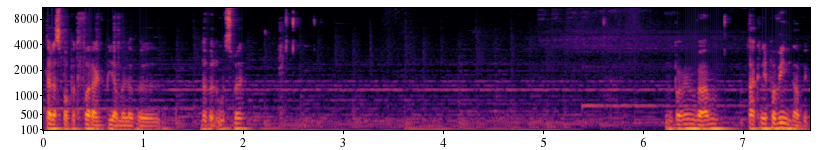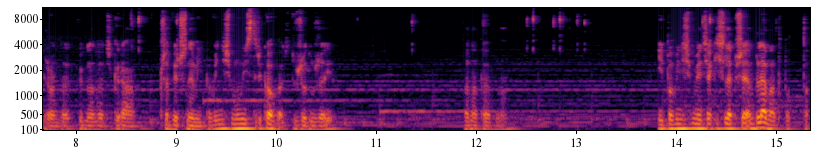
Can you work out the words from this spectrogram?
teraz po potworach bijamy level, level 8. Powiem wam, tak nie powinna wyglądać, wyglądać gra przedwiecznymi. Powinniśmy uistrykować dużo dłużej. To na pewno. I powinniśmy mieć jakiś lepszy emblemat pod to.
